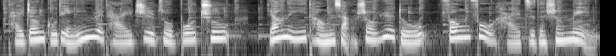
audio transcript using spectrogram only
台中古典音乐台制作播出，邀您一同享受阅读，丰富孩子的生命。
